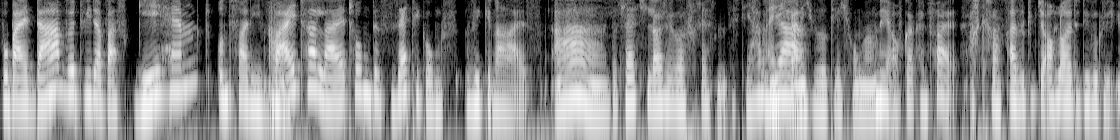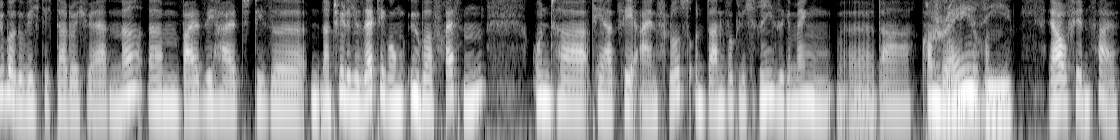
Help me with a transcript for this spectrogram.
wobei da wird wieder was gehemmt und zwar die Weiterleitung des Sättigungssignals. Ah, das heißt, die Leute überfressen sich. Die haben eigentlich Ja. gar nicht wirklich Hunger. Nee, auf gar keinen Fall. Ach krass. Also es gibt ja auch Leute, die wirklich übergewichtig dadurch werden, ne? ähm, weil sie halt diese natürliche Sättigung überfressen unter THC-Einfluss und dann wirklich riesige Mengen äh, da konsumieren. Crazy. Ja, auf jeden Fall.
